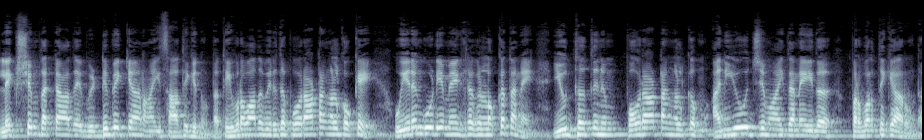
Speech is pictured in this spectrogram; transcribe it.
ലക്ഷ്യം തെറ്റാതെ വെടിവെക്കാനായി സാധിക്കുന്നുണ്ട്. തീവ്രവാദ വിരുദ്ധ പോരാട്ടങ്ങൾക്കൊക്കെ ഉയരം കൂടിയ മേഖലകളിലൊക്കെ തന്നെ യുദ്ധത്തിനും പോരാട്ടങ്ങൾക്കും അനുയോജ്യമായി തന്നെ ഇത് പ്രവർത്തിക്കാറുണ്ട്.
